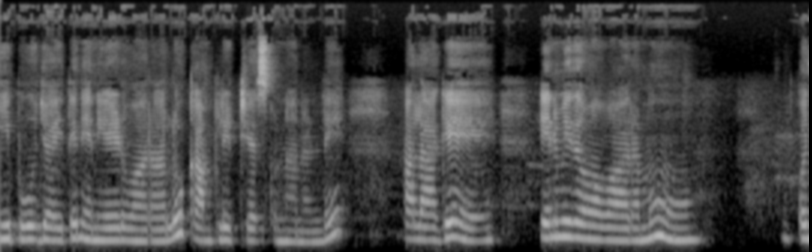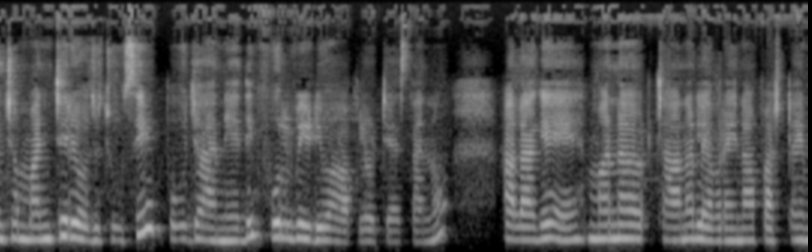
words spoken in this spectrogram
ఈ పూజ అయితే నేను ఏడు వారాలు కంప్లీట్ చేసుకున్నానండి. అలాగే ఎనిమిదవ వారము కొంచెం మంచి రోజు చూసి పూజ అనేది ఫుల్ వీడియో అప్లోడ్ చేస్తాను. అలాగే మన ఛానల్ ఎవరైనా ఫస్ట్ టైం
